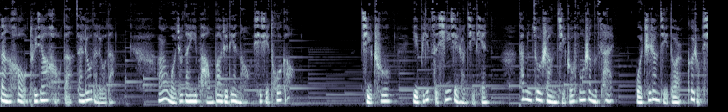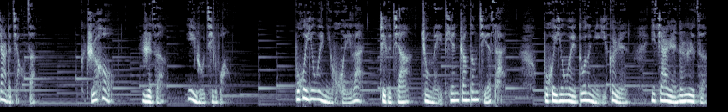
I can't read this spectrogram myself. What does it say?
饭后腿脚好的再溜达溜达。而我就在一旁抱着电脑写写脱稿。起初也彼此新鲜上几天，他们做上几桌丰盛的菜，我吃上几顿各种馅儿的饺子。可之后，日子一如既往。不会因为你回来，这个家就每天张灯结彩；不会因为多了你一个人，一家人的日子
